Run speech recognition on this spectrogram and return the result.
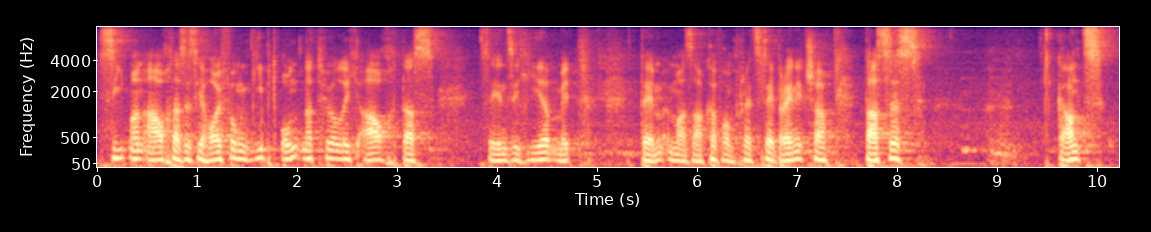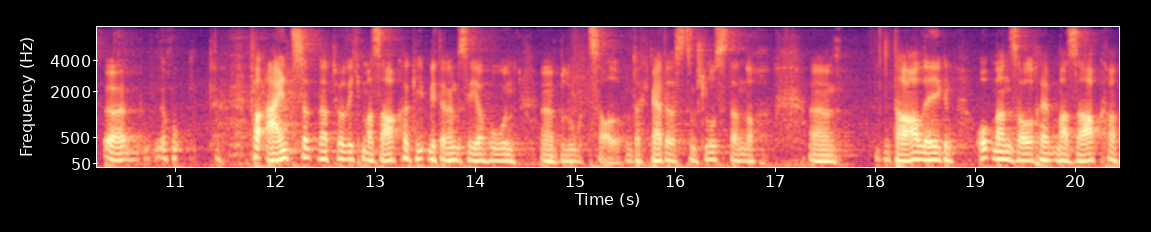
sieht man auch, dass es hier Häufungen gibt und natürlich auch, das sehen Sie hier mit dem Massaker von Srebrenica, dass es ganz äh, vereinzelt natürlich Massaker gibt mit einem sehr hohen äh, Blutzoll. Und ich werde das zum Schluss dann noch äh, darlegen, ob man solche Massaker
